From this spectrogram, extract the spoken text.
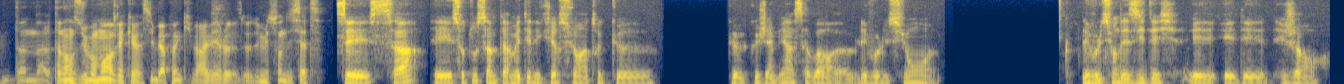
dans la tendance du moment avec, Cyberpunk qui va arriver, le de 2077. C'est ça et surtout, ça me permettait d'écrire sur un truc que que que j'aime bien, à savoir, l'évolution, l'évolution des idées et des genres,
